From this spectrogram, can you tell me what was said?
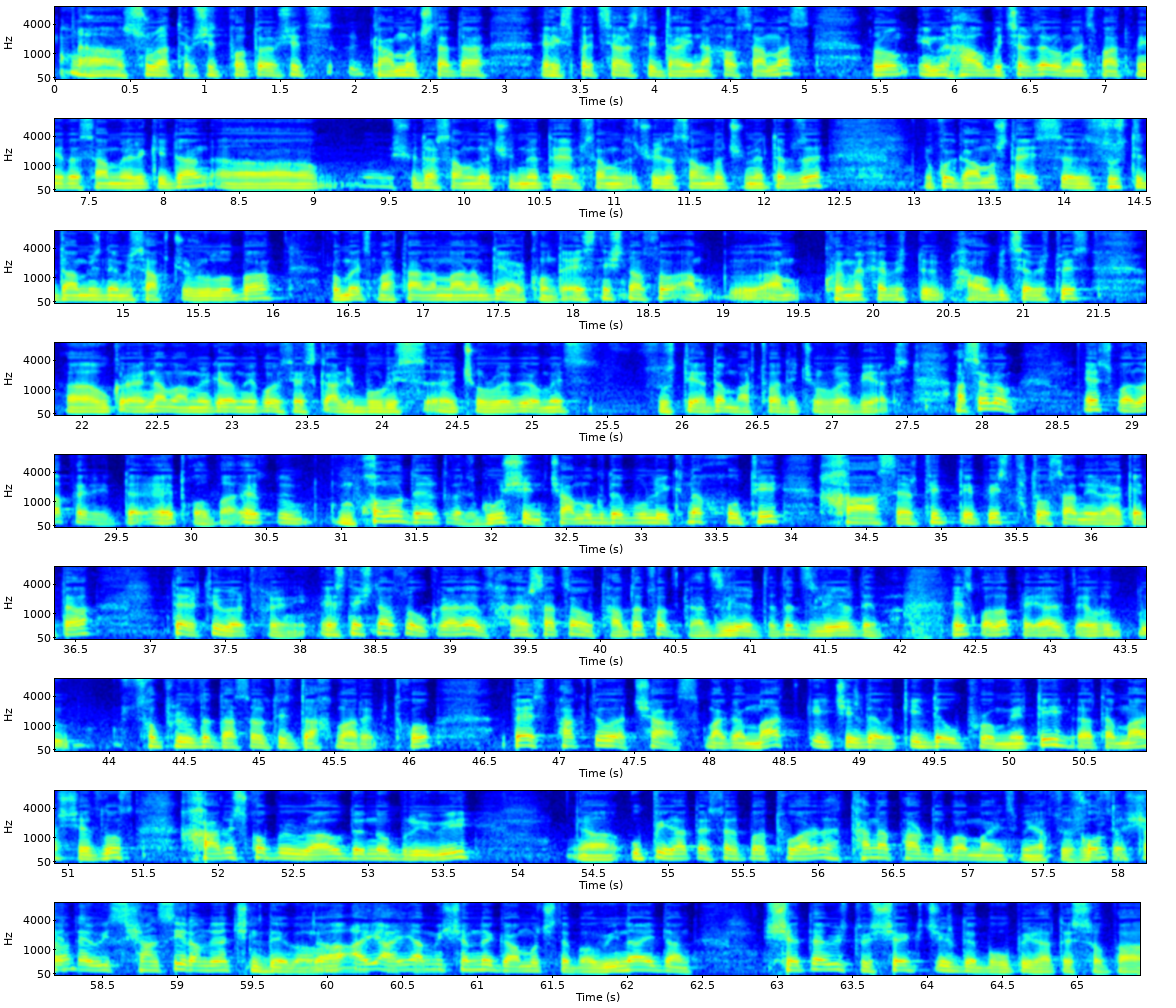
აა სურათებში, ფოტოებში გამოჩნდა და ეგ სპეციალისტი დაინახავს ამას, რომ იმ ჰაუბიცებზე, რომელიც მათ მიიღეს ამერიკიდან აა 777 M777-ებზე უკვე გამოჩნდა ეს ზუსტი დამიზნების აღჭურვილობა, რომელიც მათთან მანამდე არ ქონდა. ეს ნიშნავს, რომ ამ ამ ქვემეხების ჰაუბიცებისთვის უკრაინამ ამერიკამ მიიღო ეს ესკალიბურის ჭურვები, რომელიც ზუსტია და მართვადი ჭურვები არის. ასე რომ ეს ყველაფერი ეთყობა მხოლოდ ერთ დღეს გუშინ ჩამოგდებული იქნა ხუთი ხას ერთი ტიპის ფრთოსანი რაკეტა და ერთი ვერტფრენი. ეს ნიშნავს, რომ უკრაინელებს ჰაერსაწინააღმდეგო თავდაცვაც გაძლიერდა და ძლიერდება. ეს ყველაფერი არის სოფლიოს და დასავლეთის დახმარებით, ხო? და ეს ფაქტურად ჩანს, მაგრამ მათ კი ჭირდება კიდე უფრო მეტი, რათა მას შეძლოს ხარისხობრივ რაოდენობრივი უპირატესობა თუ არა თანაფარდობა მაინც მიაღწევს რუსეთთან. კონტრშეტევის შანსი რამდენად ჩნდება? აი აი ამის შემდეგ გამოჩნდება, ვინაიდან შეტევისთვის შენ გჭირდება უპირატესობა,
